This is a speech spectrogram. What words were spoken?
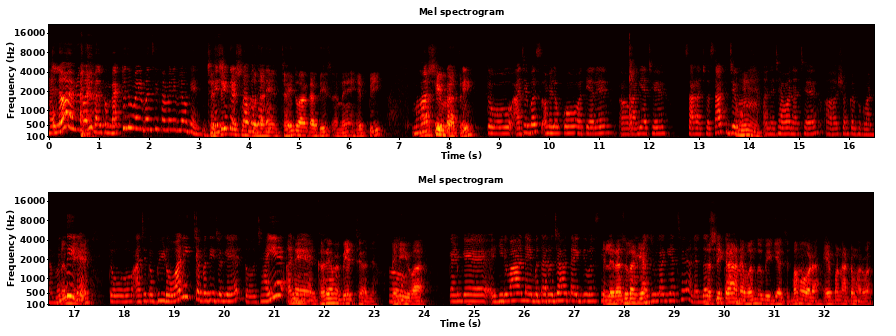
Hello everyone welcome back to the Mayurvanshi family blog and Jai Shri Krishna બધાને જય દ્વારકાધીશ અને happy Mahashivratri. તો આજે બસ અમે લોકો અત્યારે વાગ્યા છે સાડા છ સાત જેવું અને જવાના છે શંકર ભગવાનના મંદિરે. તો આજે તો ભીડ હોવાની જ છે બધી જગ્યાએ. તો જઈએ અને અને ઘરે અમે બે જ છે આજે. પહેલી વાર. કારણ કે હીરવા અને બધા રજા હતા એક દિવસ એટલે રાજુ લાગ્યા. રાજુ લાગ્યા છે અને દર્શિકા અને વંદુ બે ગયા છે બામાવાડા એ પણ આટો મારવા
